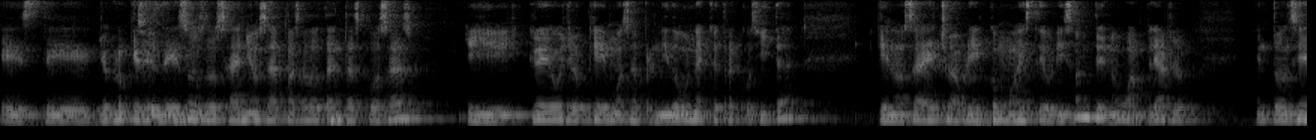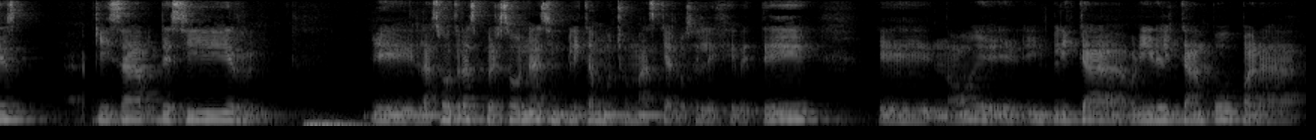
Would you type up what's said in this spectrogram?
este, yo creo que desde esos dos años ha pasado tantas cosas y creo yo que hemos aprendido una que otra cosita que nos ha hecho abrir como este horizonte, ¿no? O ampliarlo. Entonces, quizá decir eh, las otras personas implica mucho más que a los LGBT, eh, ¿no? Eh, implica abrir el campo para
